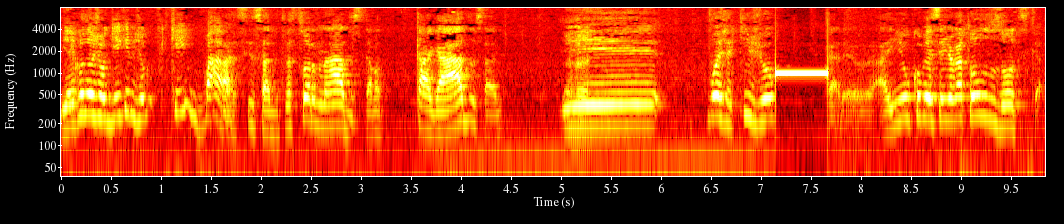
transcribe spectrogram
E aí quando eu joguei aquele jogo, eu fiquei, bah, assim, sabe, transtornado, assim, tava cagado, sabe? E, poxa, que jogo, cara. Aí eu comecei a jogar todos os outros, cara,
